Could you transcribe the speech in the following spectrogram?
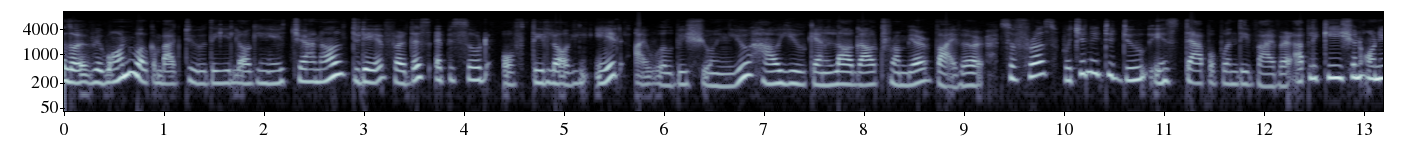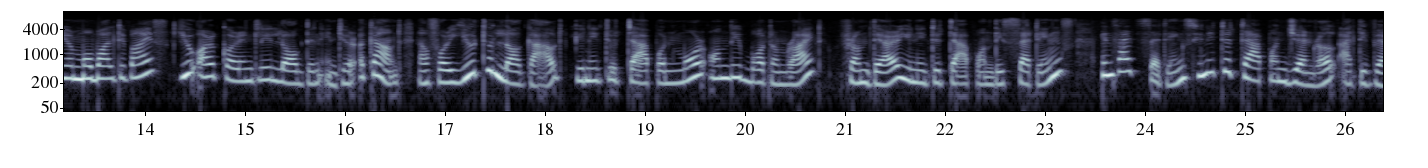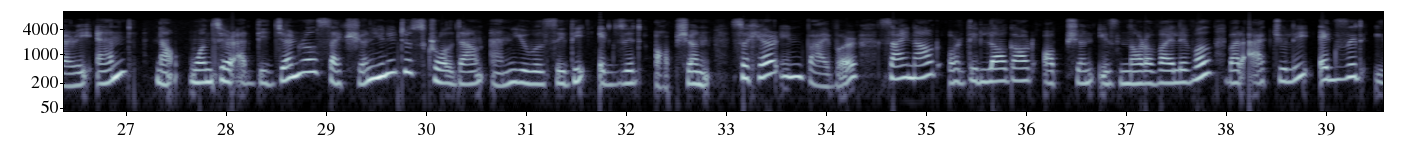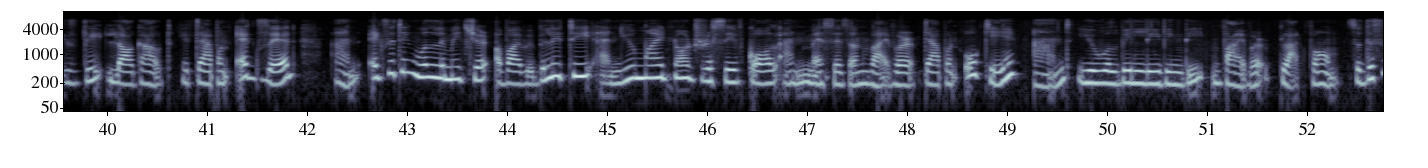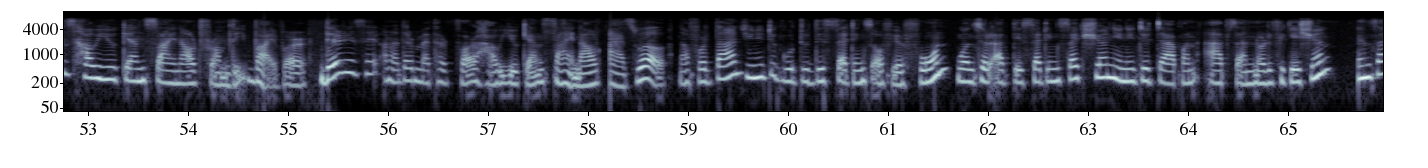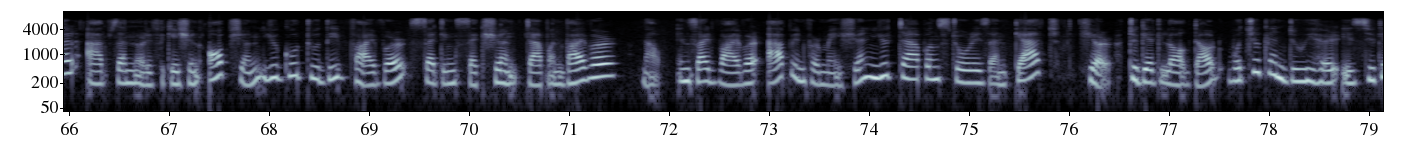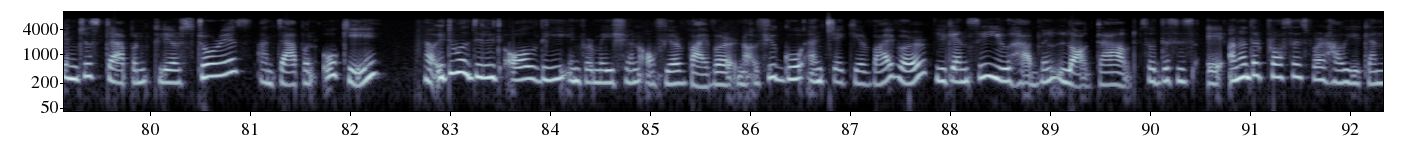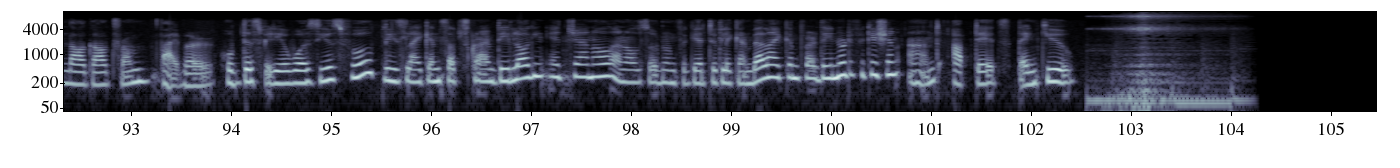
Hello everyone, welcome back to the Login Aid channel. Today for this episode of the Login Aid, I will be showing you how you can log out from your Viber. So first what you need to do is tap upon the Viber application on your mobile device. You are currently logged in into your account. Now for you to log out, you need to tap on more on the bottom right from there, you need to tap on the settings. Inside settings, you need to tap on general at the very end. Now, once you're at the general section, you need to scroll down and you will see the exit option. So here in Viber, sign out or the logout option is not available, but actually exit is the logout. You tap on exit and exiting will limit your availability and you might not receive call and message on Viber. Tap on OK and you will be leaving the Viber platform. So this is how you can sign out from the Viber. There is a, another method for how you can sign out as well. Now for that you need to go to the settings of your phone. Once you're at the settings section you need to tap on apps and notification Inside apps and notification option, you go to the Viber settings section. Tap on Viber now inside Viber app information, you tap on storage and cache here to get logged out. What you can do here is you can just tap on clear storage and tap on OK now it will delete all the information of your Viber. Now if you go and check your Viber, you can see you have been logged out. So this is a, another process for how you can log out from Viber. Hope this video was useful. Please like and subscribe the Login Aid channel and also don't forget to click on bell icon for the notification and updates. Thank you.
